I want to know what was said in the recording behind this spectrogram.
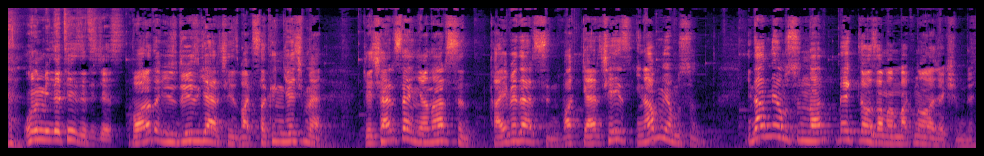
Onu millete izleteceğiz. Bu arada %100 gerçeğiz. Bak sakın geçme. Geçersen yanarsın. Kaybedersin. Bak gerçeğiz. İnanmıyor musun? İnanmıyor musun lan? Bekle o zaman bak ne olacak şimdi.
